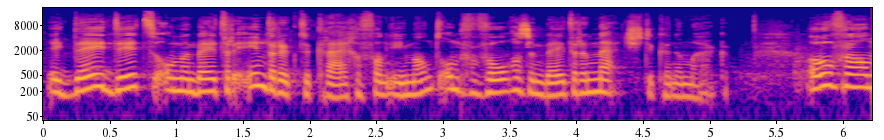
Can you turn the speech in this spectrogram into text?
Ik deed dit om een betere indruk te krijgen van iemand, om vervolgens een betere match te kunnen maken. Overal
